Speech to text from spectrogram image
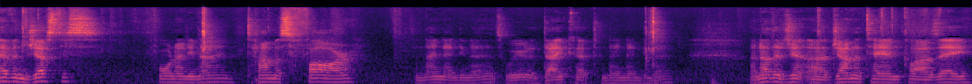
Evan Justice, four ninety nine. Thomas Farr, nine ninety nine. It's weird. A die cut to nine ninety nine. Another uh, Jonathan Clase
